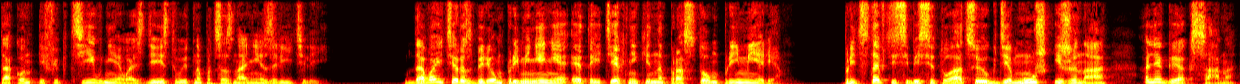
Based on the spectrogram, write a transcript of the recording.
Так он эффективнее воздействует на подсознание зрителей. Давайте разберем применение этой техники на простом примере. Представьте себе ситуацию, где муж и жена, Олег и Оксана,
